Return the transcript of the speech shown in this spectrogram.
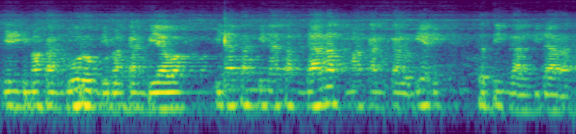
Jadi dimakan burung, dimakan biawak, binatang-binatang darat makan kalau dia di, tertinggal di darat.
